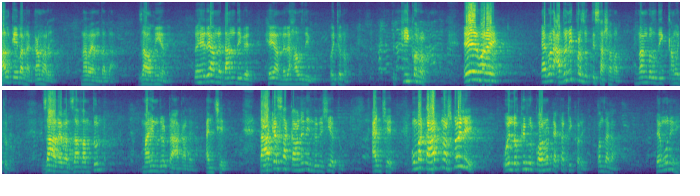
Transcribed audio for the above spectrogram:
হাল কে বানা কামারে। নারায়ণ দাদা, যাও মি আনে। তো হে রে, আপনি দান দিবেন। হে, আপনারে হাল দিব। ওই তো না। কি করন এরপরে এখন আধুনিক প্রযুক্তির চাষাবাদ, নাঙ্গল দিক কামাইতো না যান এবার জাফান্তুন মাহিন্দ্র টাক আনেন আনছেন টাকে চাক্কা আনেন ইন্দোনেশিয়া তো আনছেন ওমা টাক নষ্ট হইলে ওই লক্ষ্মীপুর কর্ণ ট্র্যাক্টর ঠিক করে, কোন জায়গা? তেমনই নি।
